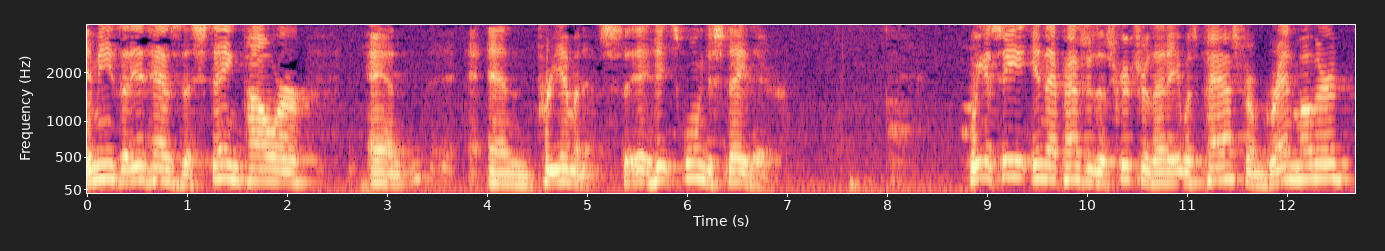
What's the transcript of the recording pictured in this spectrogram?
It means that it has the staying power and and preeminence. It's going to stay there. We can see in that passage of scripture that it was passed from grandmother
